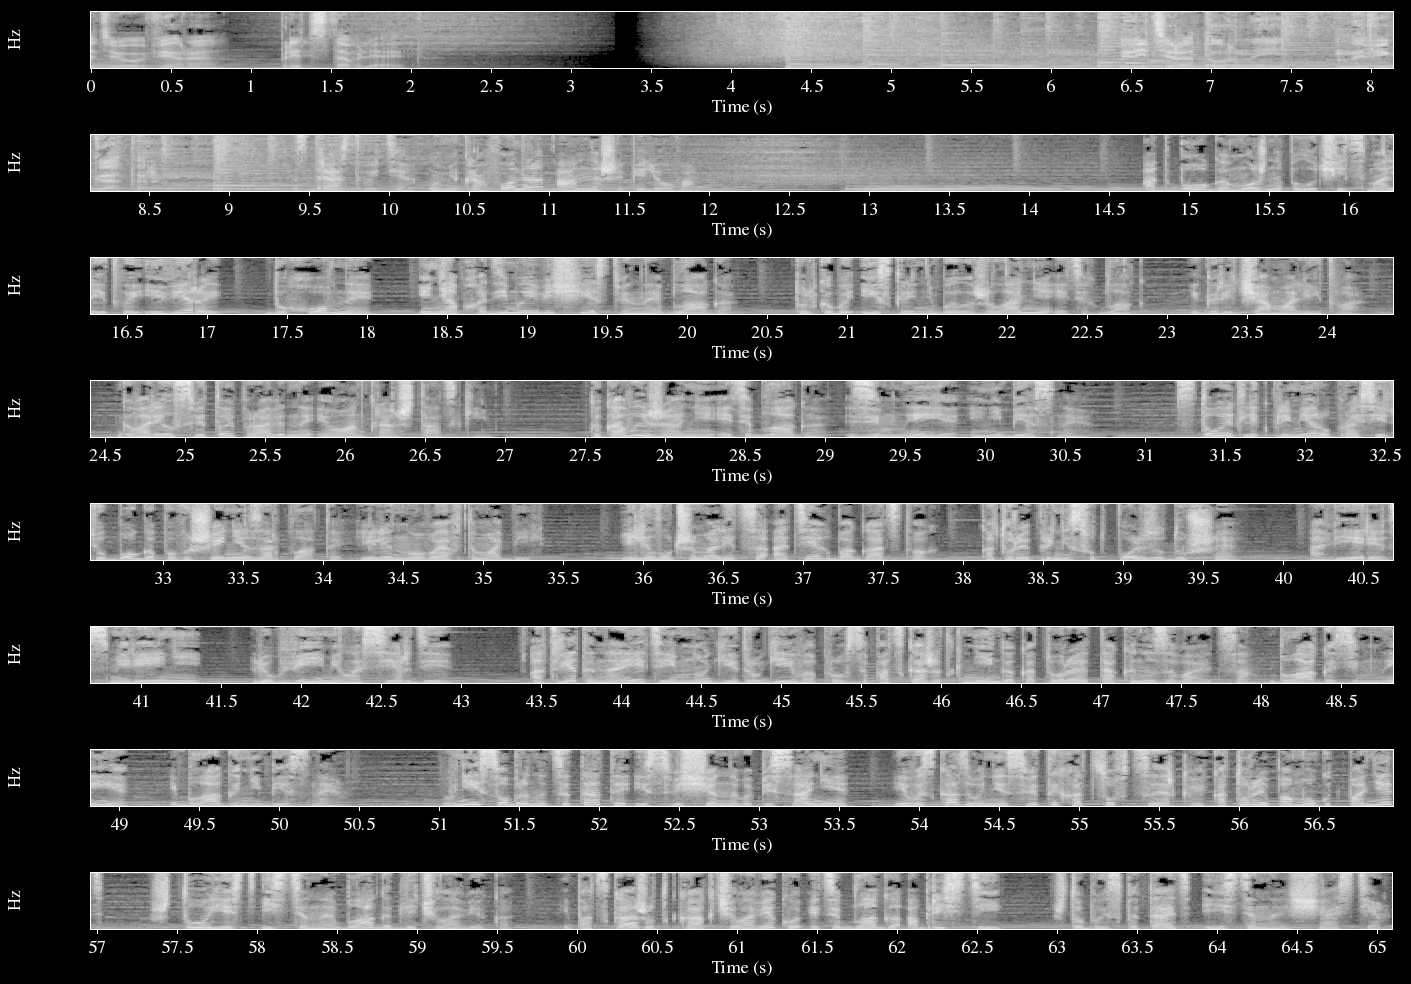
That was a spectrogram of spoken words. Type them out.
Радио «Вера» представляет Литературный навигатор Здравствуйте! У микрофона Анна Шапилева. От Бога можно получить с молитвой и верой духовные и необходимые вещественные блага, только бы искренне было желание этих благ и горяча молитва, говорил святой праведный Иоанн Кронштадтский. Каковы же они, эти блага, земные и небесные? Стоит ли, к примеру, просить у Бога повышение зарплаты или новый автомобиль? Или лучше молиться о тех богатствах, которые принесут пользу душе, о вере, смирении, любви и милосердии? Ответы на эти и многие другие вопросы подскажет книга, которая так и называется «Благо земные и благо небесные». В ней собраны цитаты из Священного Писания и высказывания святых отцов Церкви, которые помогут понять, что есть истинное благо для человека и подскажут, как человеку эти блага обрести, чтобы испытать истинное счастье.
